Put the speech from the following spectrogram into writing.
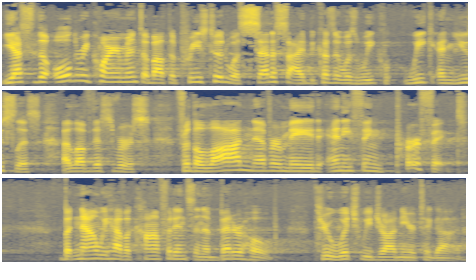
Yes, the old requirement about the priesthood was set aside because it was weak, weak and useless. I love this verse. For the law never made anything perfect, but now we have a confidence and a better hope through which we draw near to God.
